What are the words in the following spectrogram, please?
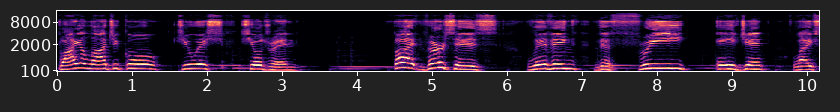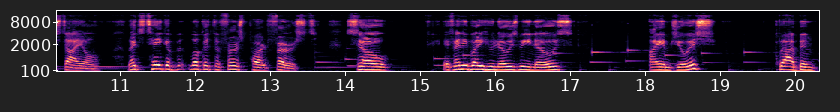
biological Jewish children, but versus living the free agent lifestyle. Let's take a look at the first part first. So, if anybody who knows me knows, I am Jewish, but I've been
